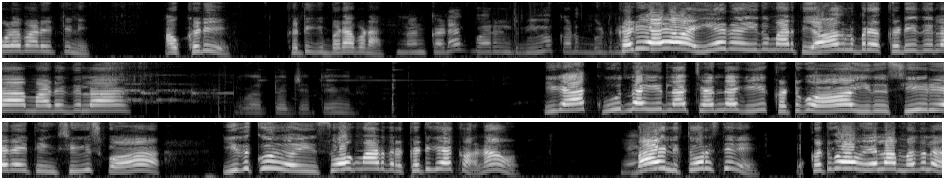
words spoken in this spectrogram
ಗೊಳೆ ಮಾಡಿ ಇಟ್ಟಿನಿ. ಅವು ಕಡಿ. ಕಟಿಗೆ ಬಡ ಬಡ. ನನ್ ಕಡ್ಯಾಕ್ ಬರಲ್ರಿ ನೀವ ಕಡ್ದ್ ಬಿಡ್ರಿ. ಕಡಿ ಅಯ್ಯವ ಏನು ಇದು ಮಾಡ್ತಿ? ಯಾವಾಗ್ಲೂ ಬರೀ ಕಡಿದಿಲ್ಲ ಮಾಡಿದಿಲ್ಲ. ಇವತ್ತು ಜೊತೆ ಈಗ ಕೂದ್ಲಾಗಿದ್ಲ ಚಂದಾಗಿ ಕಟ್ಕೋ ಇದು ಸೀರೆ ಏನೈತಿ ಹಿಂಗೆ ಸಿಗಿಸ್ಕೋ ಇದಕ್ಕೂ ಈ ಸೋಗ್ ಮಾಡಿದ್ರೆ ಕಟ್ಟಿಗೆ ಹಾಕೋ ನಾವು? ಬಾಯಲ್ಲಿ ತೋರಿಸ್ತೀನಿ. ಕಟ್ಕೋ ಅವು ಎಲ್ಲ ಮೊದಲು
